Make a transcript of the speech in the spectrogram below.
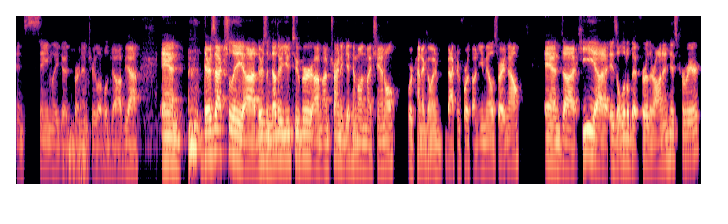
insanely good for an entry level job. Yeah. And there's actually, uh, there's another YouTuber. Um, I'm trying to get him on my channel. We're kind of going back and forth on emails right now. And uh, he uh, is a little bit further on in his career.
